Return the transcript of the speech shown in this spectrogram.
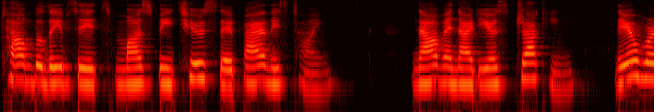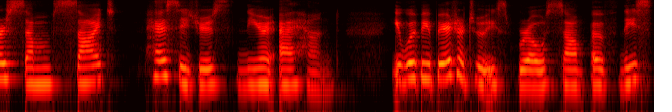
Tom believes it must be Tuesday by this time. Now an idea struck him. There were some side passages near at hand. It would be better to explore some of these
